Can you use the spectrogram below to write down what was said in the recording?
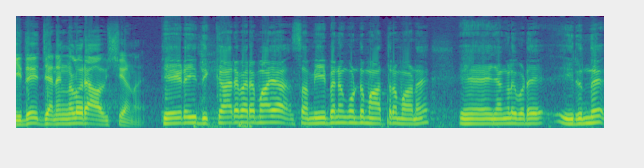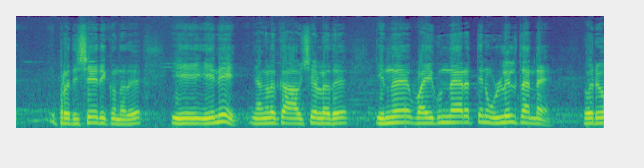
ഇത് ജനങ്ങളൊരു ആവശ്യമാണ്. ഈ ധിക്കാരപരമായ സമീപനം കൊണ്ട് മാത്രമാണ് ഞങ്ങളിവിടെ ഇരുന്ന് പ്രതിഷേധിക്കുന്നത്. ഇനി ഞങ്ങൾക്ക് ആവശ്യമുള്ളത് ഇന്ന് വൈകുന്നേരത്തിനുള്ളിൽ തന്നെ ഒരു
